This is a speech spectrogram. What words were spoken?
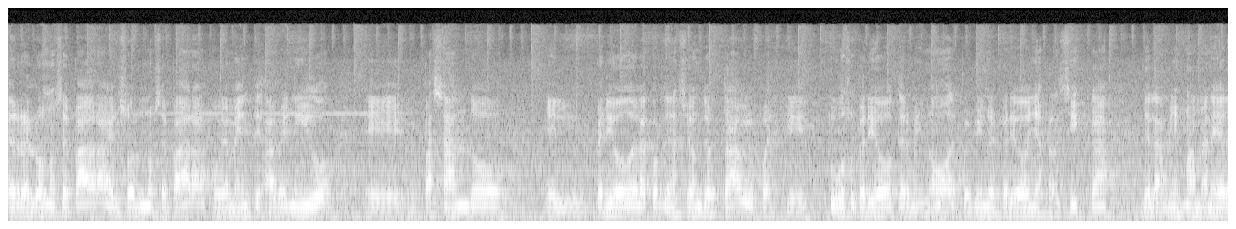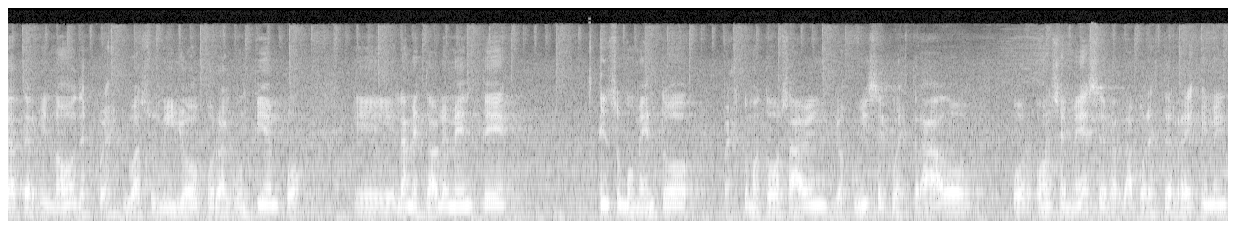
el reloj no se para, el sol no se para, obviamente ha venido eh, pasando el periodo de la coordinación de Octavio, pues que tuvo su periodo, terminó, después vino el periodo de Doña Francisca, de la misma manera terminó, después lo asumí yo por algún tiempo. lamentablemente, en su momento pues como todos saben, yo fui secuestrado por 11 meses, ¿verdad? Por este régimen.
